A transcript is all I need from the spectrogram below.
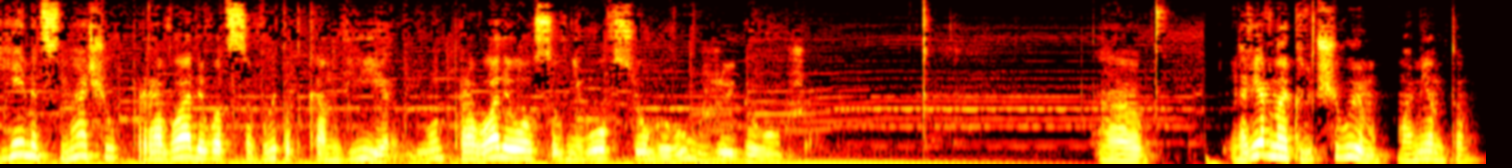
Емец начал проваливаться в этот конвейер, и он проваливался в него все глубже и глубже. А, наверное, ключевым моментом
